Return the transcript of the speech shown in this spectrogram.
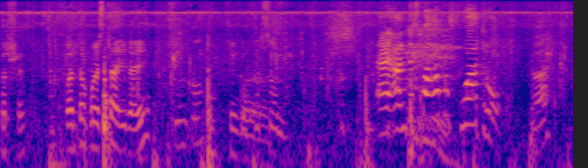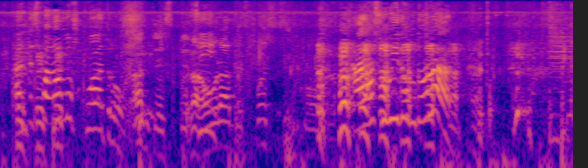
perfecto. ¿Cuánto cuesta ir ahí? Cinco Cinco por dólares. persona. Eh, antes pagamos cuatro. ¿Ah? Antes pagamos cuatro. Antes, pero ahora después cinco. Ahora ha subido un dólar. Cinco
